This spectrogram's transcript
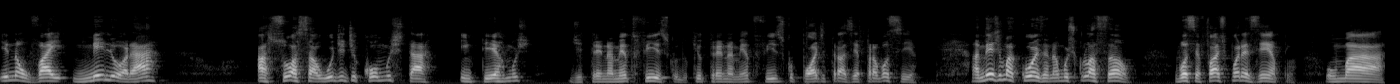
e não vai melhorar a sua saúde de como está, em termos de treinamento físico, do que o treinamento físico pode trazer para você. A mesma coisa na musculação. Você faz, por exemplo, uma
